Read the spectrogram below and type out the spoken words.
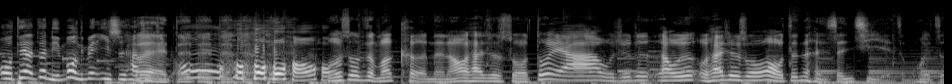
哦，天啊，在你梦里面意识他是对对对对对哦，好好我就说怎么可能？然后他就说对啊，我觉得，然后我就我他就说哦，我真的很生气耶，怎么会这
